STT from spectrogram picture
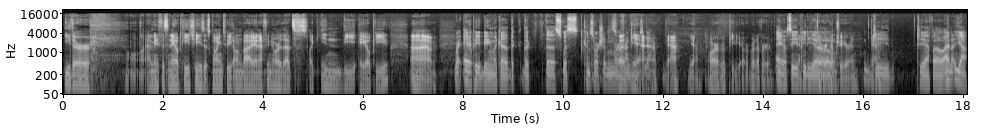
either i mean if it's an aop cheese it's going to be owned by an affineur that's like in the aop um, right, AOP being like a the the, the Swiss consortium or but French yeah, consortium. yeah yeah or a pdo or whatever AOC, you know, whichever PDO, country you're in yeah. G. TFO. I don't, yeah,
